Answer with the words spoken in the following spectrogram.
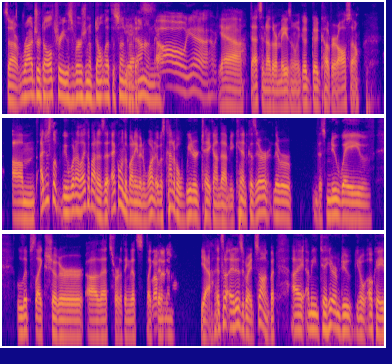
It's uh, Roger Daltrey's version of "Don't Let the Sun Go Down on Me." Oh yeah, Yeah, that's another amazingly good good cover also. Um, I just look what I like about it is that Echo and the Bunnymen one it was kind of a weird take on them. You can't because they're they were this new wave, lips like sugar, uh, that sort of thing. That's like Love been- that song. Yeah, it's it is a great song. But I I mean to hear them do you know okay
